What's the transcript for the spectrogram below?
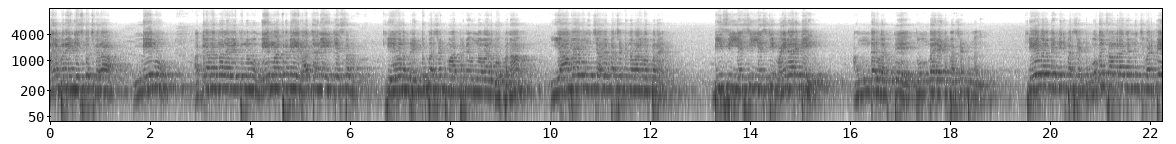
ఆయన పని ఏం చేసుకోవచ్చు కదా. మేము అగ్రవర్ణాలు ఏవైతున్నామో మేము మాత్రమే ఈ రాజ్యాన్ని ఇచ్చేస్తాం కేవలం రెండు పర్సెంట్ మాత్రమే ఉన్న వాళ్ళు గొప్పనా? యాభై ఏడు నుంచి అరవై పర్సెంట్ ఉన్న వాళ్ళు గొప్పనా? బీసీ ఎస్సీ ఎస్టీ మైనారిటీ అందరూ కలిపితే తొంభై రెండు పర్సెంట్ ఉన్నది. కేవలం ఎనిమిది పర్సెంట్. మొఘల్ సామ్రాజ్యం నుంచి పడితే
